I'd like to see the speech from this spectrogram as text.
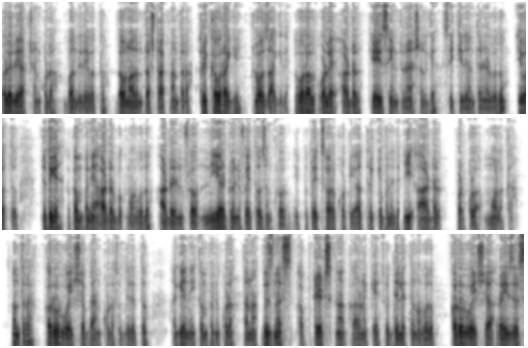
ಒಳ್ಳೆ ರಿಯಾಕ್ಷನ್ ಕೂಡ ಬಂದಿದೆ ಇವತ್ತು. ಡೌನ್ ಆದಂತ ಸ್ಟಾಕ್ ನಂತರ ರಿಕವರ್ ಆಗಿ ಕ್ಲೋಸ್ ಆಗಿದೆ. ಓವರ್ ಆಲ್ ಒಳ್ಳೆ ಆರ್ಡರ್ ಕೆಎಸಿ ಇಂಟರ್ನ್ಯಾಷನಲ್ಗೆ ಸಿಕ್ಕಿದೆ ಅಂತ ಹೇಳ್ಬೋದು ಇವತ್ತು. ಜೊತೆಗೆ ಕಂಪನಿಯ ಆರ್ಡರ್ ಬುಕ್ ನೋಡಬಹುದು order inflow near twenty five thousand crore ಇಪ್ಪತ್ತೈದು ಸಾವಿರ ಕೋಟಿ ಹತ್ತಿರಕ್ಕೆ ಬಂದಿದೆ ಈ ಆರ್ಡರ್ ಪಡ್ಕೊಳ್ಳೋ ಮೂಲಕ. ನಂತರ ಕರೂರ್ ವೈಶ್ಯ ಬ್ಯಾಂಕ್ ಕೂಡ ಸುದ್ದಿಲಿತ್ತು ಅಗೇನ್ ಈ ಕಂಪನಿ ಕೂಡ ತನ್ನ ಬಿಸ್ನೆಸ್ ಅಪ್ಡೇಟ್ಸ್ನ ಕಾರಣಕ್ಕೆ ಸುದ್ದಿಲಿತ್ತು ನೋಡಬಹುದು Karur Vysya rises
